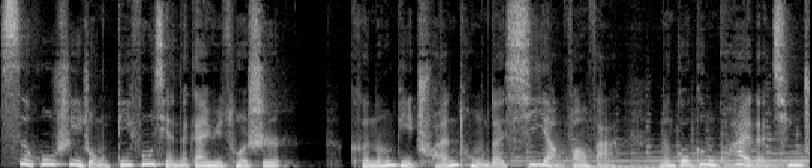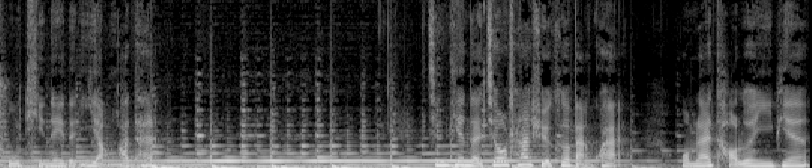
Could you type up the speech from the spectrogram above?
似乎是一种低风险的干预措施，可能比传统的吸氧方法能够更快地清除体内的一氧化碳。今天的交叉学科板块，我们来讨论一篇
